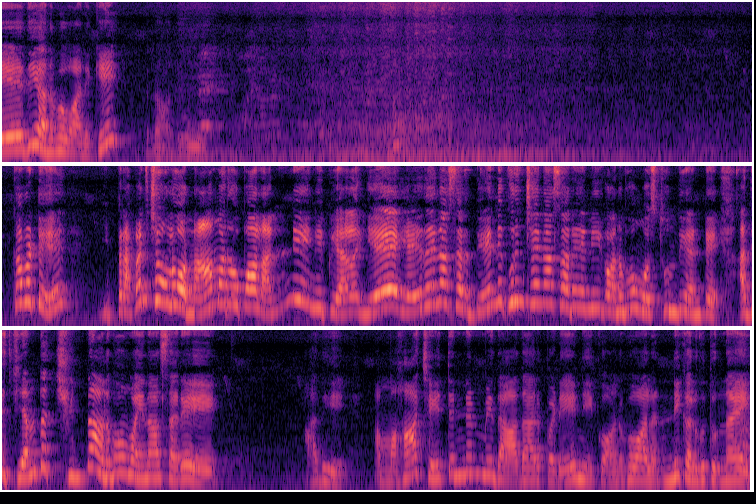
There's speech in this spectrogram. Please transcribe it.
ఏది అనుభవానికి రాదు. కాబట్టి ఈ ప్రపంచంలో నామరూపాలు అన్నీ నీకు ఎలా ఏ ఏదైనా సరే దేని గురించైనా సరే నీకు అనుభవం వస్తుంది అంటే అది ఎంత చిన్న అనుభవం అయినా సరే అది ఆ మహా చైతన్యం మీద ఆధారపడే నీకు అనుభవాలన్నీ కలుగుతున్నాయి.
